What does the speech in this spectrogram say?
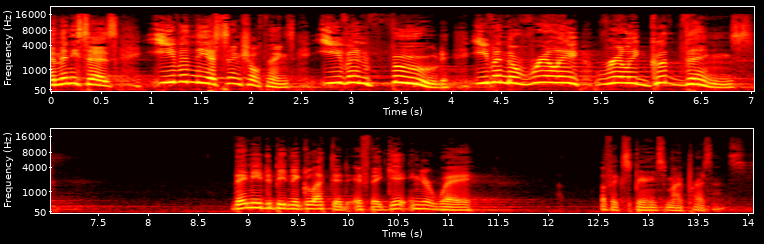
and then he says, even the essential things, even food, even the really, really good things, they need to be neglected if they get in your way of experiencing my presence.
